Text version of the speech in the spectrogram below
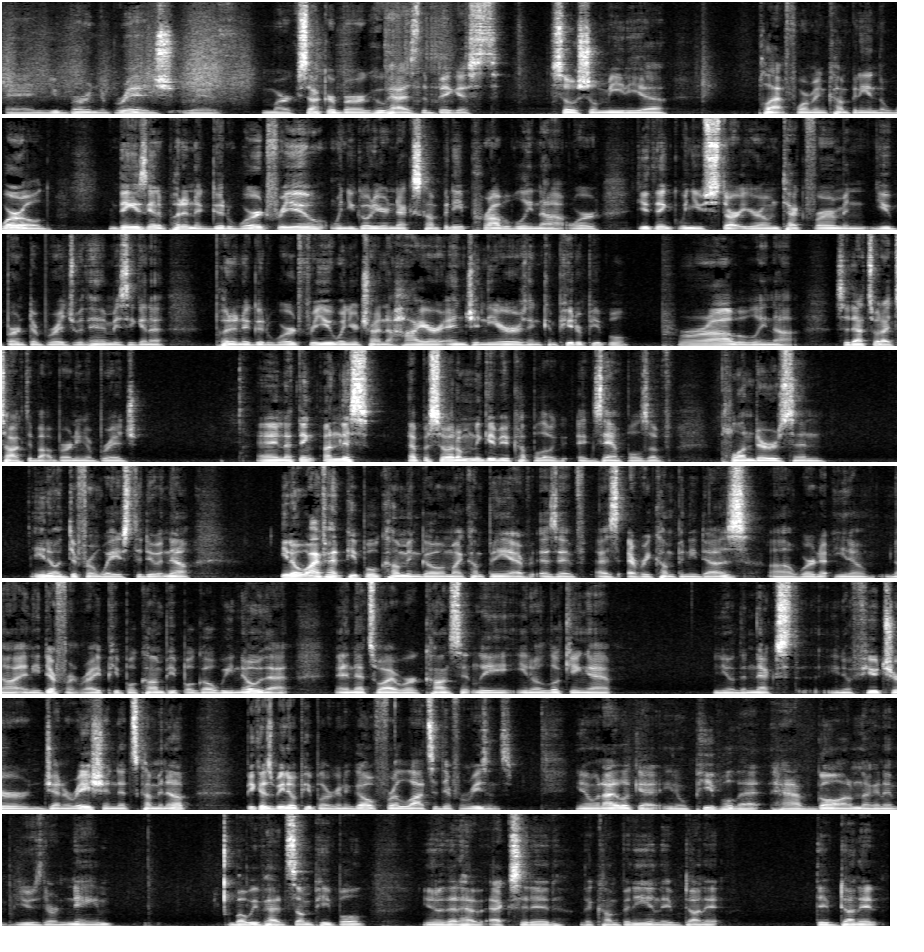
and you burn the bridge with Mark Zuckerberg, who has the biggest social media platform and company in the world. You think he's going to put in a good word for you when you go to your next company? Probably not. Or do you think when you start your own tech firm and you burnt a bridge with him, is he going to put in a good word for you when you're trying to hire engineers and computer people? Probably not. So that's what I talked about burning a bridge. And I think on this episode, I'm going to give you a couple of examples of plunders and, you know, different ways to do it. Now, you know, I've had people come and go in my company as if as every company does. Uh, we're you know not any different, right? People come, people go. We know that, and that's why we're constantly you know looking at you know the next you know future generation that's coming up because we know people are going to go for lots of different reasons you know when i look at you know people that have gone i'm not going to use their name but we've had some people you know that have exited the company and they've done it they've done it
